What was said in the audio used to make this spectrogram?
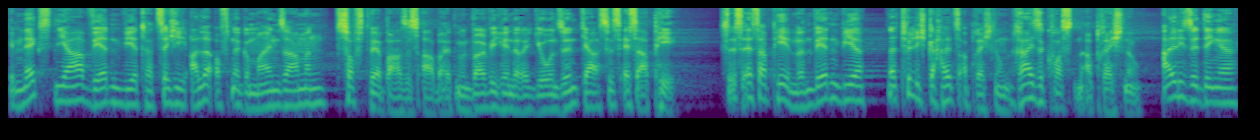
Im nächsten Jahr werden wir tatsächlich alle auf einer gemeinsamen Softwarebasis arbeiten. Und weil wir hier in der Region sind, ja, es ist SAP. Es ist SAP. Und dann werden wir natürlich Gehaltsabrechnung, Reisekostenabrechnung, all diese Dinge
